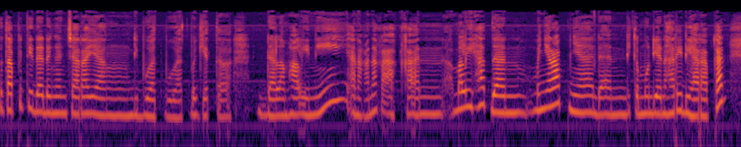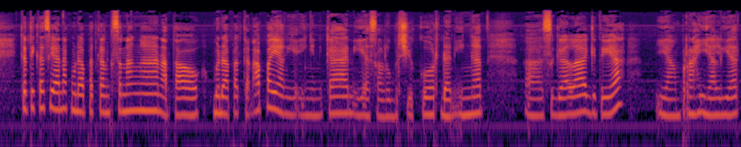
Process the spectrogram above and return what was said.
Tetapi tidak dengan cara yang dibuat-buat begitu. Dalam hal ini anak-anak akan melihat dan menyerapnya dan di kemudian hari diharapkan ketika si anak mendapatkan kesenangan atau mendapatkan apa yang ia inginkan ia selalu bersyukur dan ingat uh, segala gitu ya yang pernah ia lihat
